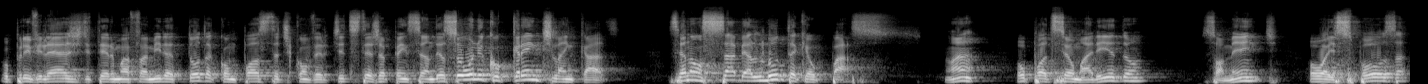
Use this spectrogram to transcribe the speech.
o privilégio de ter uma família toda composta de convertidos esteja pensando: eu sou o único crente lá em casa. Você não sabe a luta que eu passo, não é? Ou pode ser o marido somente, ou a esposa,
